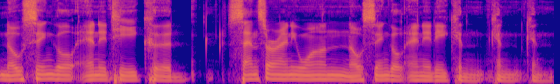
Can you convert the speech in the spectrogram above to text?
No single entity could censor anyone. No single entity can can can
